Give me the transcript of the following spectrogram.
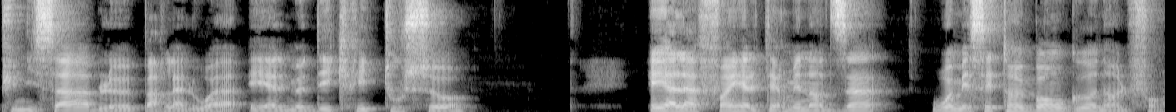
punissable par la loi, et elle me décrit tout ça. Et à la fin, elle termine en disant Ouais, mais c'est un bon gars dans le fond.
